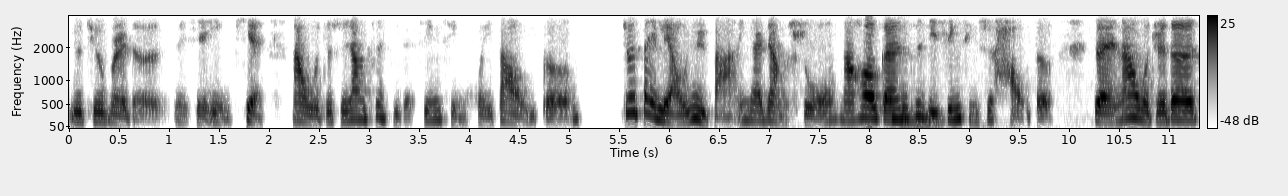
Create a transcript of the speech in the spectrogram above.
YouTuber 的那些影片，那我就是让自己的心情回到一个就是被疗愈吧，应该这样说，然后跟自己心情是好的。对，那我觉得，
